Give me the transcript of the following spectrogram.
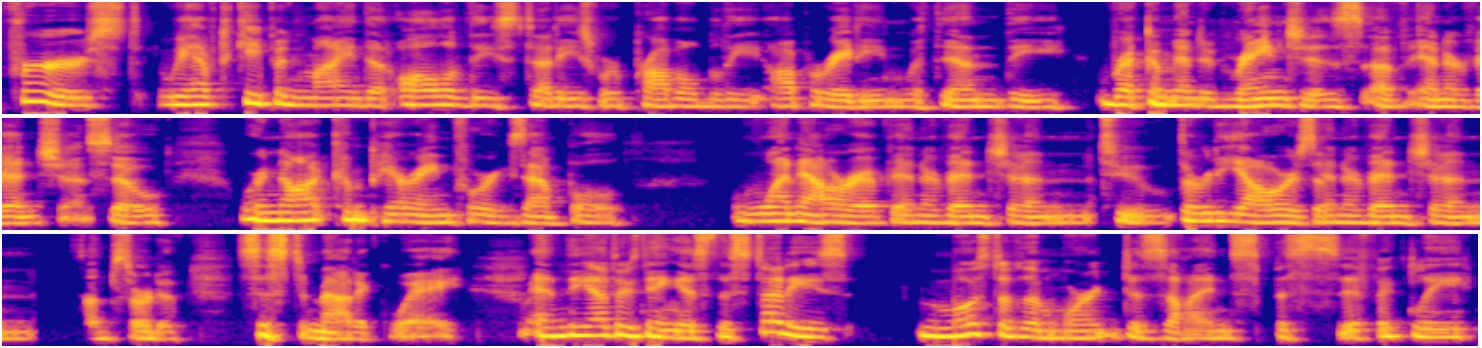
First, we have to keep in mind that all of these studies were probably operating within the recommended ranges of intervention. So we're not comparing, for example, one hour of intervention to 30 hours of intervention, some sort of systematic way. And the other thing is the studies, most of them weren't designed specifically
